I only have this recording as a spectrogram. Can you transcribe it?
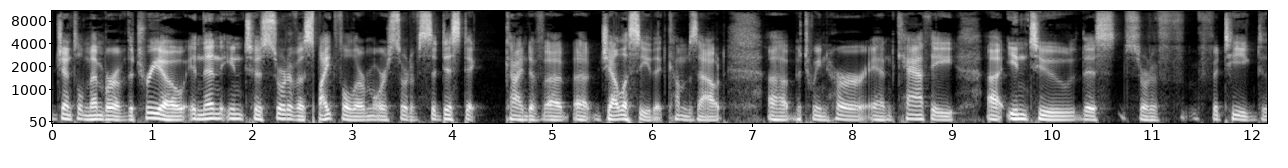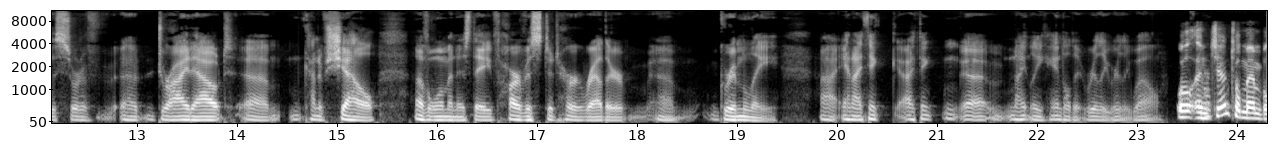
gentle member of the trio, and then into sort of a spiteful or more sort of sadistic kind of uh, uh, jealousy that comes out uh, between her and Kathy uh, into this sort of fatigued, this sort of uh, dried out um, kind of shell of a woman as they've harvested her rather um, grimly. Uh, and I think I think Knightley handled it really really well. Well, and gentle member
